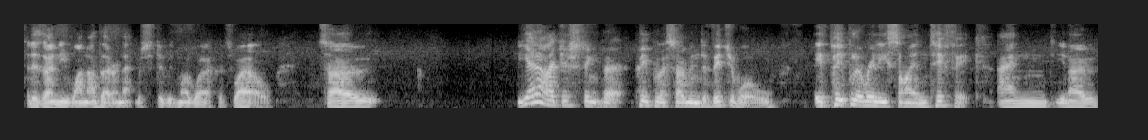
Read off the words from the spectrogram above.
there's only one other, and that was to do with my work as well. So yeah, I just think that people are so individual. If people are really scientific and, you know,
